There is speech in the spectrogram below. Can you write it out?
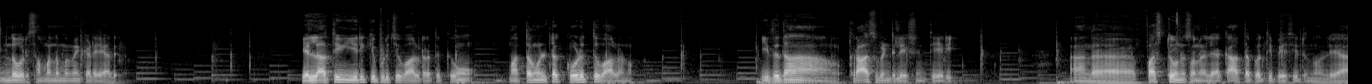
எந்த ஒரு சம்மந்தமுமே கிடையாது. எல்லாத்தையும் இறுக்கி பிடிச்சி வாழ்கிறதுக்கும் மற்றவங்கள்ட்ட கொடுத்து வாழணும். இதுதான் கிராஸ் வென்டிலேஷன் தேரி அந்த ஃபஸ்ட்டு ஒன்று சொன்னேன் இல்லையா காற்றை பற்றி பேசிகிட்டு இருந்தோம் இல்லையா?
